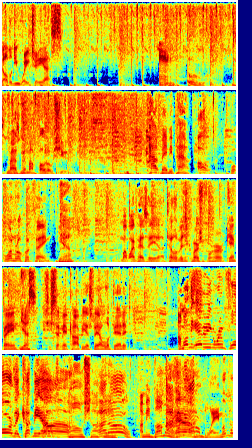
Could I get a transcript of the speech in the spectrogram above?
WHAS. Ooh, this reminds me of my photo shoot. Pout, baby, pout. Oh, w- one real quick thing. yeah My wife has a uh, television commercial for her campaign. yes She sent me a copy yesterday. I looked at it. I'm on the editing room floor. They cut me out. oh shocking I know. i mean bummer I, mean, I don't blame them, right?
